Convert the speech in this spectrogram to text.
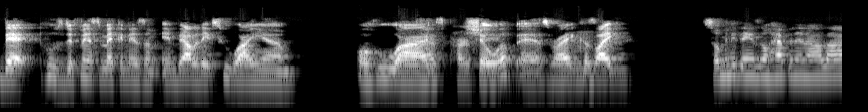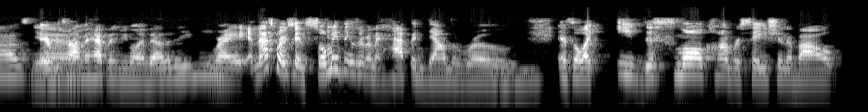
that whose defense mechanism invalidates who I am or who I show up as, right? Because Mhm. like so many things gonna happen in our lives. Yeah. Every time it happens, you're gonna invalidate me. Right, and that's what I'm saying. So many things are going to happen down the road, Mhm. and so like this small conversation about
